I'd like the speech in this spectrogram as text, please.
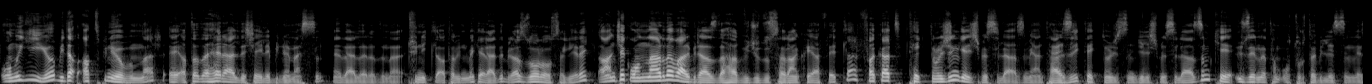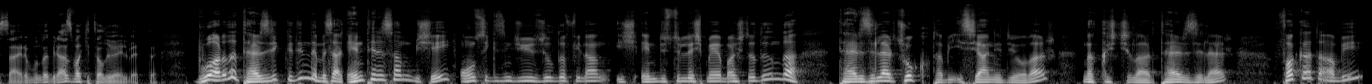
Onu giyiyor bir de at biniyor bunlar. E, ata da herhalde şeyle binemezsin. Ne derler adına. Tünikle ata binmek herhalde biraz zor olsa gerek. Ancak onlarda var biraz daha vücudu saran kıyafetler. Fakat teknolojinin gelişmesi lazım. Yani terzilik teknolojisinin gelişmesi lazım ki üzerine tam oturtabilesin vesaire. Bunda biraz vakit alıyor elbette. Bu arada terzilik dedin de mesela enteresan bir şey. 18. yüzyılda filan iş endüstrileşmeye başladığında terziler çok tabi isyan ediyorlar. Nakışçılar, terziler. Fakat abi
